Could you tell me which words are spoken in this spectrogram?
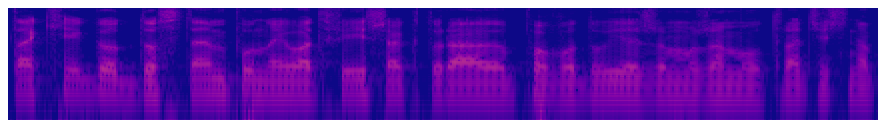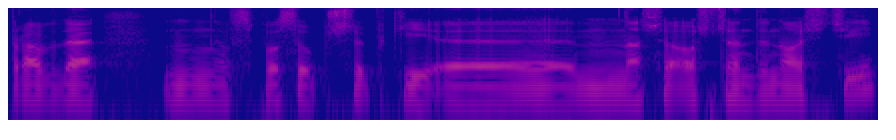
takiego dostępu najłatwiejsza, która powoduje, że możemy utracić naprawdę mm, w sposób szybki nasze oszczędności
